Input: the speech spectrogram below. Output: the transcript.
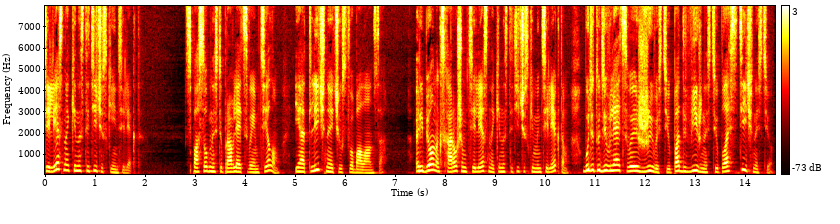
Телесно-кинестетический интеллект. Способность управлять своим телом и отличное чувство баланса. Ребенок с хорошим телесно-кинестетическим интеллектом будет удивлять своей живостью, подвижностью, пластичностью.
